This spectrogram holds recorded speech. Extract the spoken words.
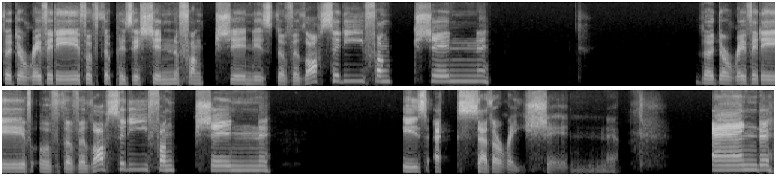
the derivative of the position function is the velocity function. The derivative of the velocity function is acceleration. And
